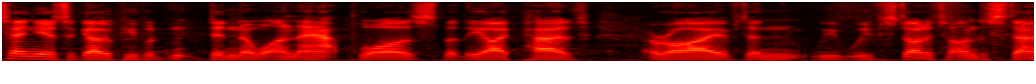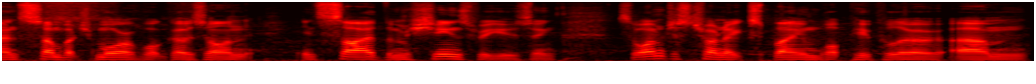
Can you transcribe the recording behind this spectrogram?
10 years ago people didn't, know what an app was, but the iPad arrived and we, have started to understand so much more of what goes on inside the machines we're using. So I'm just trying to explain what people are, um,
